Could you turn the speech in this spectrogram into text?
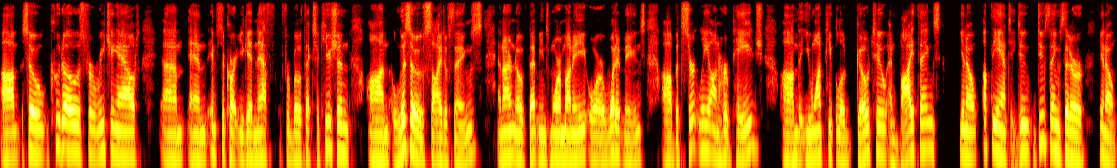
Um, so kudos for reaching out um, and Instacart, you get an F for both execution on Lizzo's side of things. And I don't know if that means more money or what it means, uh, but certainly on her page um, that you want people to go to and buy things, you know, up the ante. Do do things that are, you know,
